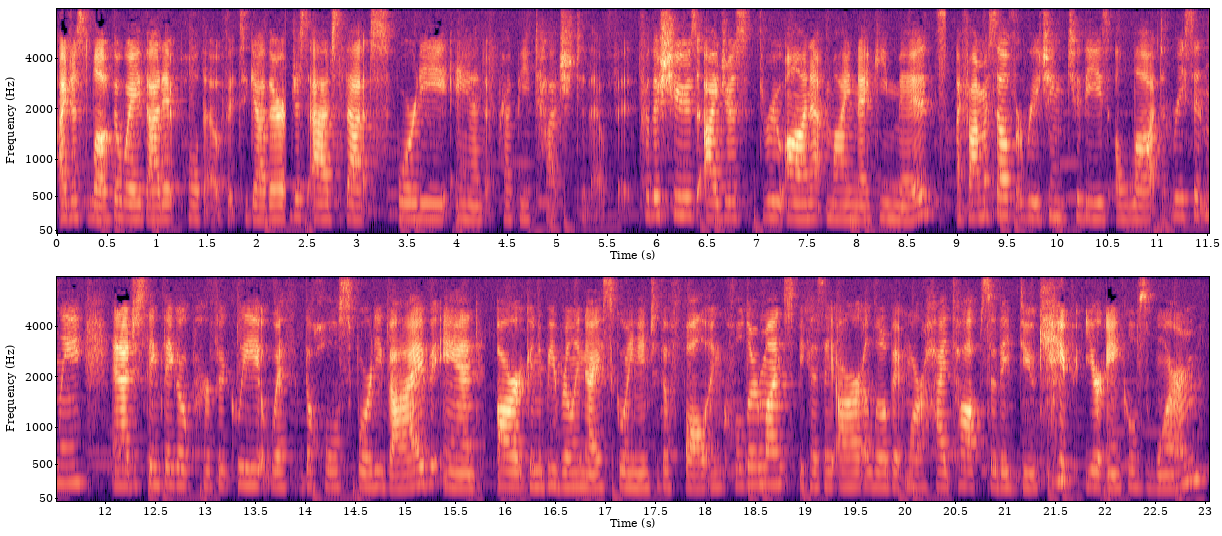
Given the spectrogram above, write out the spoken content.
I just love the way that it pulled the outfit together. Just adds that sporty and preppy touch to the outfit. For the shoes, I just threw on my Nike mids. I find myself reaching to these a lot recently, and I just think they go perfectly with the whole sporty vibe and are gonna be really nice going into the fall and colder months because they are a little bit more high top so they do keep your ankles warm.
